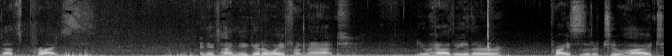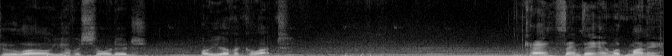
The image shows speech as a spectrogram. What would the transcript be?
that's price. Anytime you get away from that, you have either prices that are too high, too low, you have a shortage, or you have a glut. Okay, same thing, and with money.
